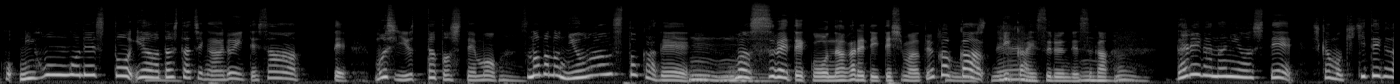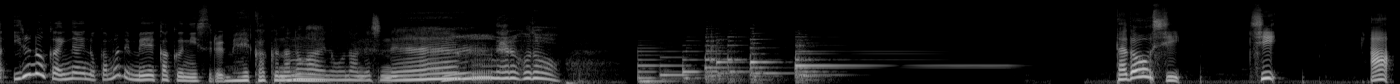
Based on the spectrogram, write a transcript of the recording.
こう日本語ですと「いや、うん私たちが歩いてさ」ってもし言ったとしても、うんその場のニュアンスとかで、うんまあ全てこう流れていってしまうというか理解するんですが、うんうん誰が何をしてしかも聞き手がいるのかいないのかまで明確にする。明確なのがアイヌ語なんですうね。んなるほど。他動詞ち、あ、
